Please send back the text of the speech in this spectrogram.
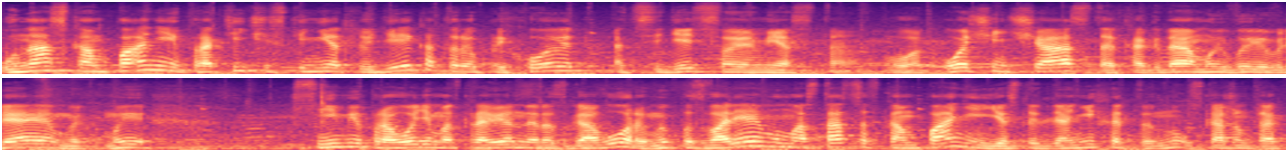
У нас в компании практически нет людей, которые приходят отсидеть свое место. Вот. Очень часто, когда мы выявляем их, мы с ними проводим откровенный разговор, и мы позволяем им остаться в компании, если для них это, ну, скажем так,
